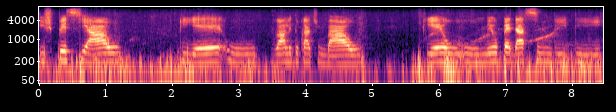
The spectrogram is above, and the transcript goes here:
especial, que é o Vale do Catimbau, que é o, o meu pedacinho de, de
